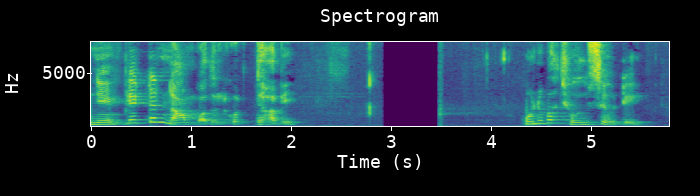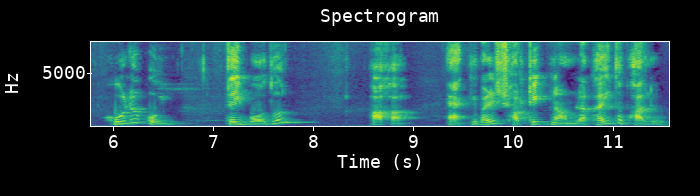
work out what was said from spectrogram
নেম প্লেটটার নাম বদল করতে হবে। অনুবা চলছে ওটে হলো কই? তাই বদল? আহা, একেবারে সঠিক নাম রাখাই তো ভালো।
